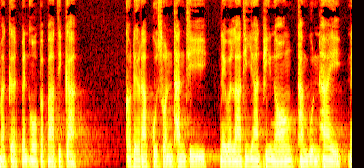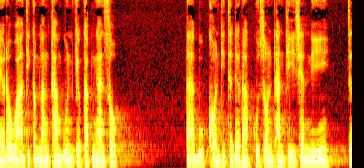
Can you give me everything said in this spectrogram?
มาเกิดเป็นโอปปาติกะ ก็ได้รับกุศลทันทีในเวลาที่ญาติพี่น้องทำบุญให้ในระหว่างที่กำลังทำบุญเกี่ยวกับงานศพ แต่บุคคลที่จะได้รับกุศลทันทีเช่นนี้ จะ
